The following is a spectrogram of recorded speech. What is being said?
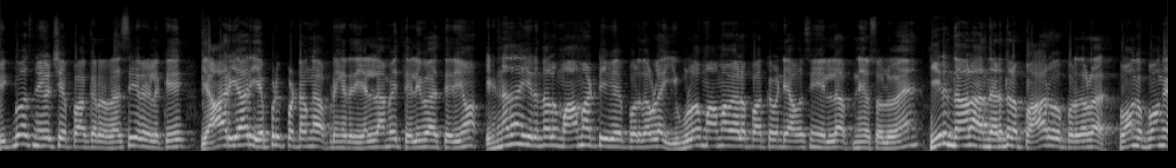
பிக் பாஸ் நிகழ்ச்சியை பார்க்குற ரசிகர்களுக்கு யார் யார் எப்படிப்பட்டவங்க அப்படிங்கிறது எல்லாமே தெளிவா தெரியும். என்னதான் இருந்தாலும் மாமா டிவியை பொறுத்தவரை இவ்வளவு மாமா வேலை பார்க்க வேண்டிய அவசியம் இல்லை அப்படின்னு சொல்லுவேன். இருந்தாலும் அந்த இடத்துல பார்வை பொறுத்தவரை போங்க போங்க.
